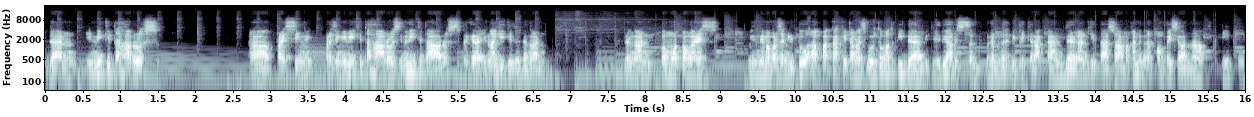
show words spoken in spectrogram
Dan ini kita harus uh, pricing pricing ini kita harus ini kita harus perkirain lagi gitu dengan dengan pemotongan lima persen itu apakah kita masih untung atau tidak gitu. Jadi harus benar-benar diperkirakan jangan kita samakan dengan konvensional gitu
